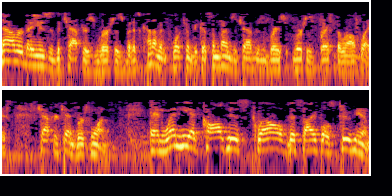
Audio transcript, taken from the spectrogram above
Now everybody uses the chapters and verses, but it's kind of unfortunate because sometimes the chapters and verses break the wrong place. Chapter 10, verse 1. And when he had called his twelve disciples to him,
